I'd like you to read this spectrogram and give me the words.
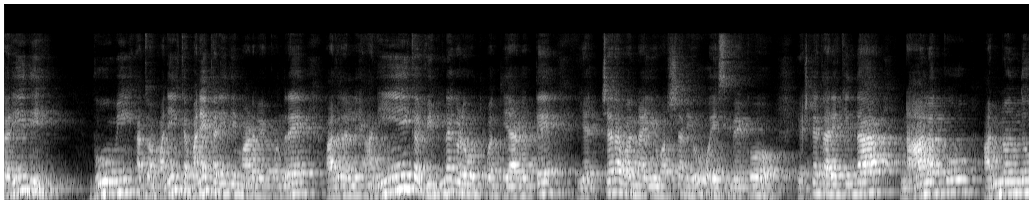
ಖರೀದಿ ಭೂಮಿ ಅಥವಾ ಮನೆ ಮನೆ ಖರೀದಿ ಮಾಡಬೇಕು ಅಂದರೆ ಅದರಲ್ಲಿ ಅನೇಕ ವಿಘ್ನಗಳು ಉತ್ಪತ್ತಿಯಾಗುತ್ತೆ. ಎಚ್ಚರವನ್ನು ಈ ವರ್ಷ ನೀವು ವಹಿಸಬೇಕು. ಎಷ್ಟನೇ ತಾರೀಕಿಂದ? ನಾಲ್ಕು, ಹನ್ನೊಂದು,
